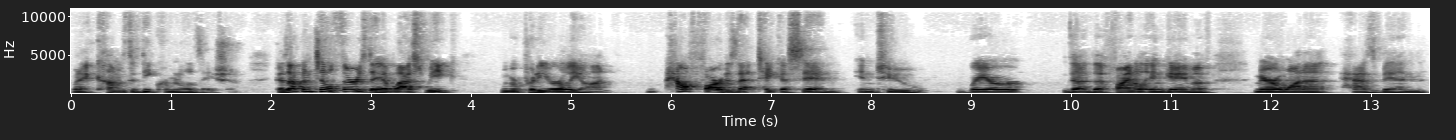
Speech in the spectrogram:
when it comes to decriminalization? Because up until Thursday of last week, we were pretty early on. How far does that take us in into where the the final end game of marijuana has been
